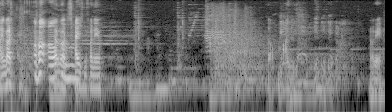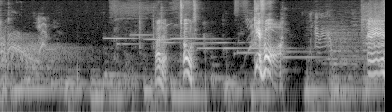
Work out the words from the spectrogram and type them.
Mein Gott, Oh, oh. nur ein Zeichen von ihm. Doch, Mann. Okay, gut. Warte. Tot. Geh vor. Äh.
